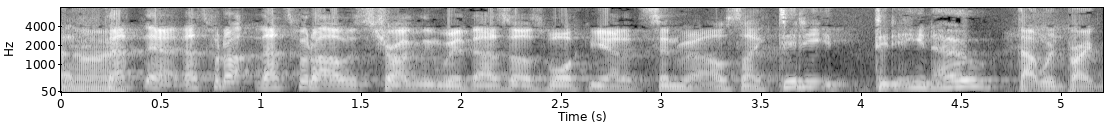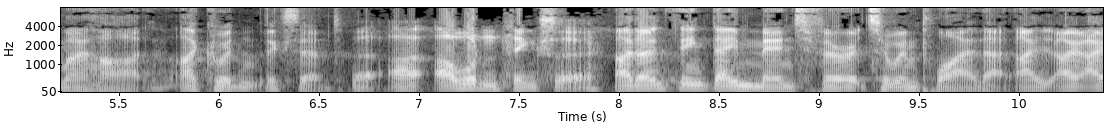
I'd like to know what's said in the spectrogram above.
that. know. That, yeah, that's what I, that's what I was struggling with as I was walking out of the cinema. I was like, did he did he know? that would break my heart. I couldn't accept. I, I wouldn't think so. I don't think they meant for it to imply that. I, I,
